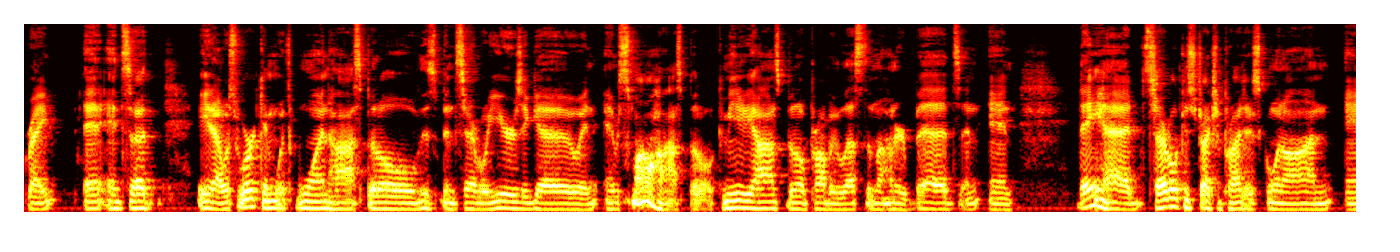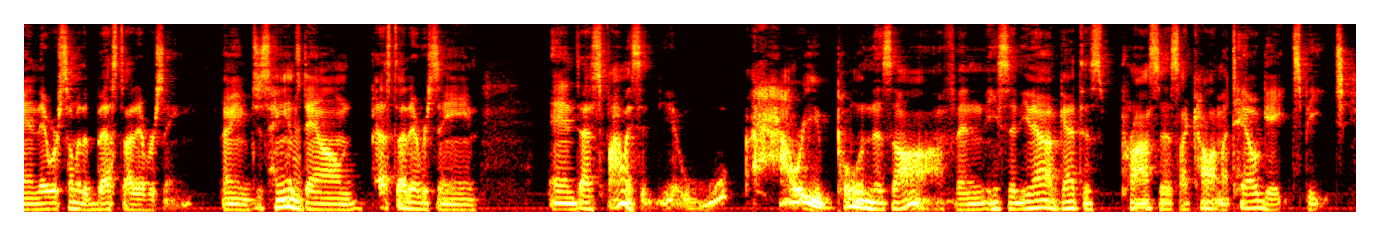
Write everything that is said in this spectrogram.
Right. And, and so you know, I was working with one hospital. This has been several years ago, and, and it was a small hospital, community hospital, probably less than 100 beds, and and they had several construction projects going on, and they were some of the best I'd ever seen. I mean, just hands hmm. down, best I'd ever seen. And I finally said, you know, how are you pulling this off? And he said, you know, I've got this process. I call it my tailgate speech.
